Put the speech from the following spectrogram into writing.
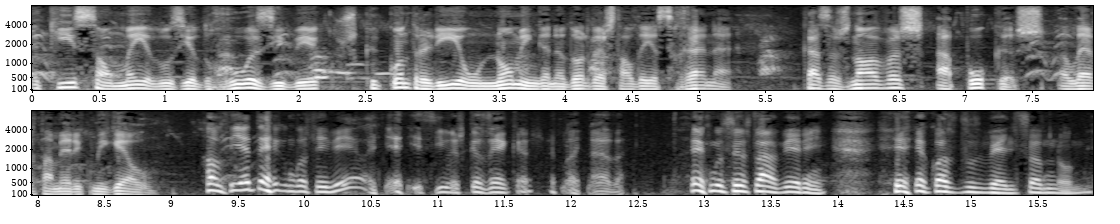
Aqui são meia dúzia de ruas e becos que contrariam o nome enganador desta aldeia serrana. Casas novas, há poucas, alerta Américo Miguel. Aldeia até como você vê, olha, assim umas casecas, não é nada. É como vocês estão a verem, é quase tudo velho, só de nome.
